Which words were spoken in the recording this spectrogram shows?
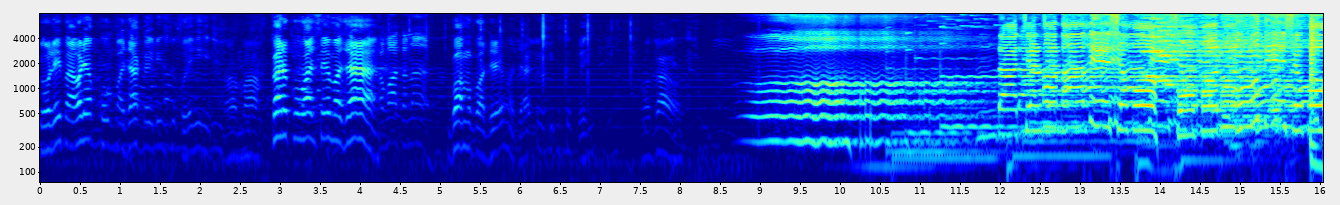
ટોલી પાવડે ખૂબ મજા કરીશું ભાઈ. કર કુવાલ છે મજા. ગોમ કોદરે મજા કરીશું ભાઈ. ડાચણો ના દેશમો કોમરુ દેશમો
